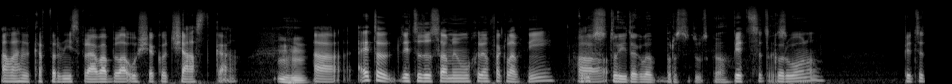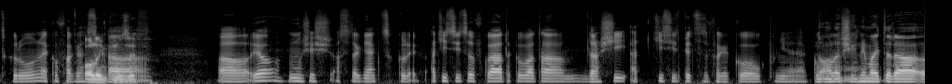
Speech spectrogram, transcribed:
Ale hnedka první zpráva byla už jako částka. Mhm. A je to, je to docela mimochodem fakt levný. Kolik A stojí takhle prostitutka? 500 To je korun. 500 korun, jako fakt All hezká. inclusive. Uh, jo, můžeš asi tak nějak cokoliv. A tisícovka taková ta dražší a 1500 fakt jako úplně jako... No ale všechny mají teda uh,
